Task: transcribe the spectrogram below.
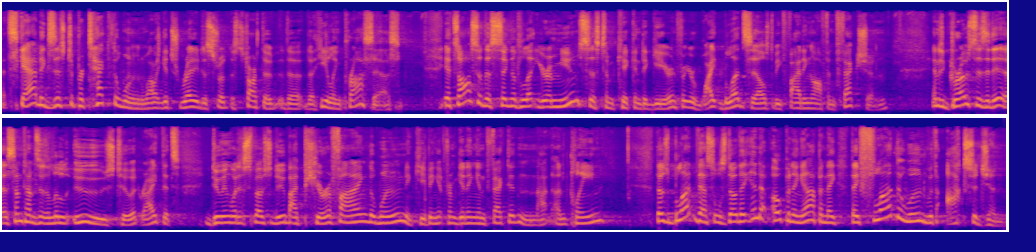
That scab exists to protect the wound while it gets ready to start the, the, the healing process. It's also the signal to let your immune system kick into gear and for your white blood cells to be fighting off infection. And as gross as it is, sometimes there's a little ooze to it, right? That's doing what it's supposed to do by purifying the wound and keeping it from getting infected and not unclean. Those blood vessels, though, they end up opening up and they, they flood the wound with oxygen,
